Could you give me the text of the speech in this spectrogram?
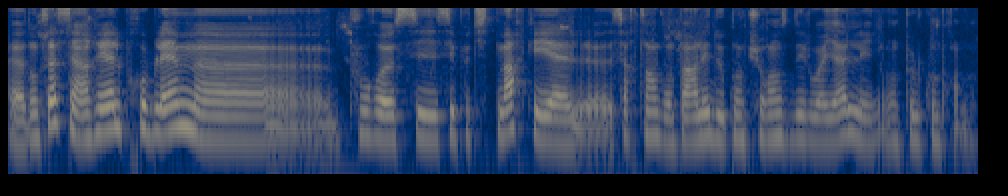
Euh, donc ça, c'est un réel problème euh, pour euh, ces, petites marques et certains vont parler de concurrence déloyale et on peut le comprendre.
